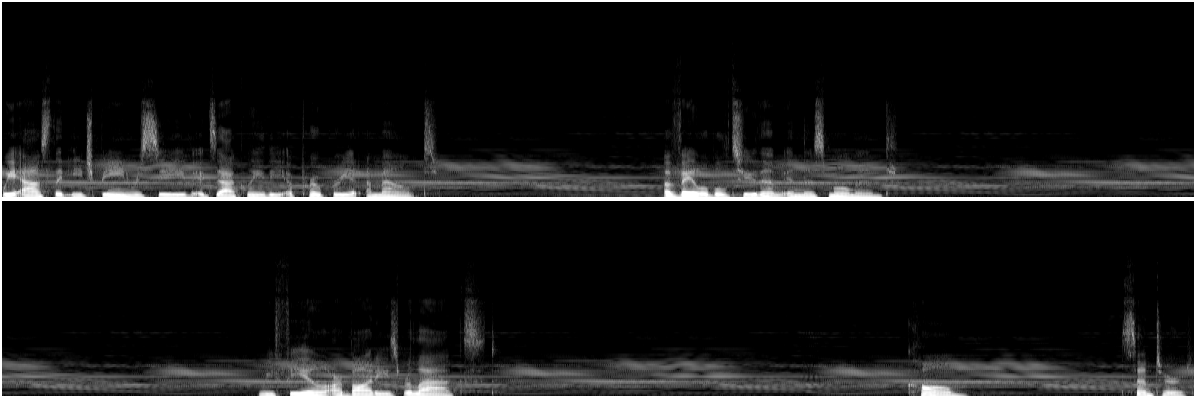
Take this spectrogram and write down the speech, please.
We ask that each being receive exactly the appropriate amount available to them in this moment. We feel our bodies relaxed, calm, centered,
